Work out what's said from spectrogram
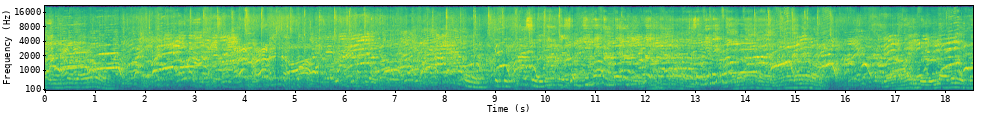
ลินมาแล้ว โอ้เด็กๆท่าสวยมากเลยส่งยิ้มให้กันด้วยอายิ้มหน่อยค่ะส่งยิ้มให้ครอบรอไหมไปเลยรอก็เลยไหม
